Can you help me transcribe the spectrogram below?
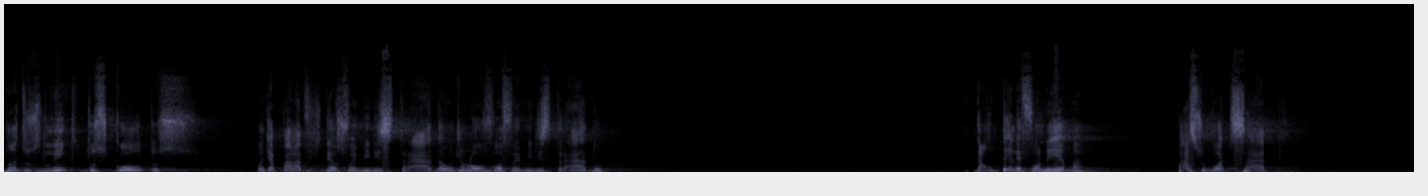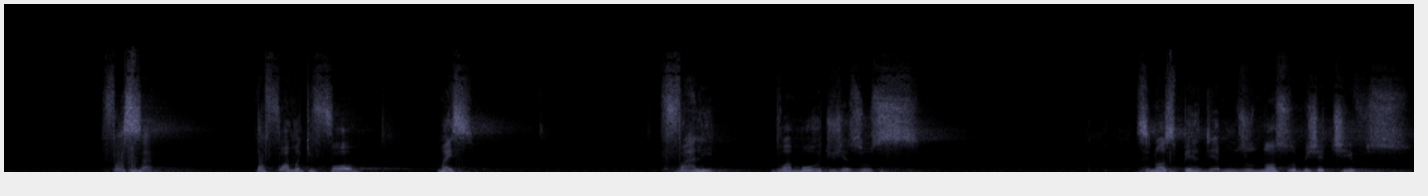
manda os links dos cultos, onde a palavra de Deus foi ministrada, onde o louvor foi ministrado. Dá um telefonema, passa um WhatsApp, faça da forma que for, mas fale do amor de Jesus. Se nós perdermos os nossos objetivos,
